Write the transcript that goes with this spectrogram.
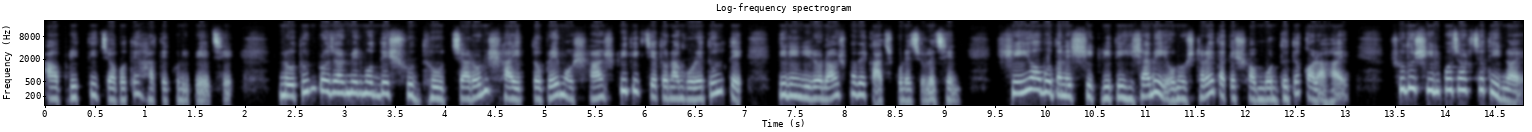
আবৃত্তির জগতে হাতেখড়ি পেয়েছে। নতুন প্রজন্মের মধ্যে শুদ্ধ উচ্চারণ, সাহিত্য প্রেম ও সাংস্কৃতিক চেতনা গড়ে তুলতে তিনি নিরলসভাবে কাজ করে চলেছেন। সেই অবদানের স্বীকৃতি হিসাবেই অনুষ্ঠানে তাকে সম্বর্ধিত করা হয়। শুধু শিল্পচর্চাতেই নয়,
